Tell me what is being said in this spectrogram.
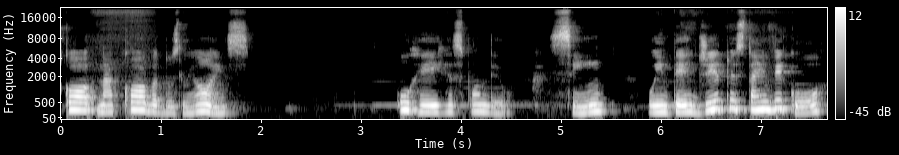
co na cova dos leões? O rei respondeu: Sim o interdito está em vigor,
